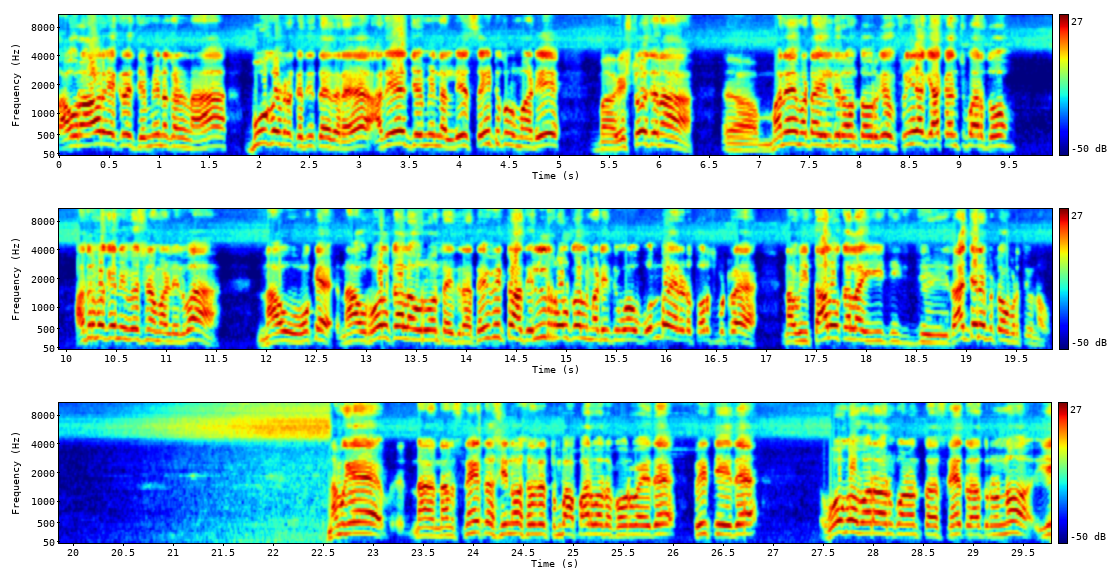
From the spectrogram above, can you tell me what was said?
ಸಾವಿರಾರು ಎಕರೆ ಜಮೀನುಗಳನ್ನ ಭೂಗಳರು ಕದೀತಾ ಇದ್ದಾರೆ ಅದೇ ಜಮೀನಲ್ಲಿ ಸೈಟ್ಗಳು ಮಾಡಿ ಎಷ್ಟೋ ಜನ ಮನೆ ಮಠ ಇಲ್ದಿರೋಂಥವ್ರಿಗೆ ಫ್ರೀಯಾಗಿ ಯಾಕೆ ಹಂಚಬಾರ್ದು? ಅದ್ರ ಬಗ್ಗೆ ನೀವು ಯೋಚನೆ ಮಾಡಲಿಲ್ವಾ? ನಾವು, ಓಕೆ, ನಾವು ರೋಲ್ ಕಾಲ್ ಅವರು ಅಂತ ಇದ್ದೀರಾ? ದಯವಿಟ್ಟು ಅದೆಲ್ಲಿ ರೋಲ್ ಕಾಲ್ ಮಾಡಿದ್ದೀವೋ ಒಂದೋ ಎರಡು ತೋರಿಸ್ಬಿಟ್ರೆ ನಾವು ಈ ತಾಲೂಕಲ್ಲ ಈ ರಾಜ್ಯನೇ ಬಿಟ್ಟು ಹೋಗ್ಬಿಡ್ತೀವಿ ನಾವು. ನಮಗೆ ನನ್ನ ಸ್ನೇಹಿತ ಶ್ರೀನಿವಾಸ ಅಂದರೆ ತುಂಬ ಅಪಾರವಾದ ಗೌರವ ಇದೆ, ಪ್ರೀತಿ ಇದೆ. ಹೋಗೋ ಬರೋ ಅನ್ಕೊಂಡಂಥ ಸ್ನೇಹಿತರಾದ್ರೂ ಈ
